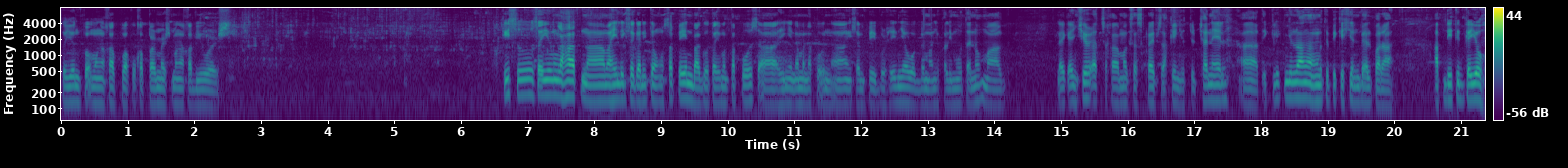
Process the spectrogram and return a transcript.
So yun po mga kapwa ko ka-farmers, mga ka-viewers. Okay, so sa yung lahat na mahilig sa ganitong usapin, bago tayo magtapos, ah, hingi naman ako ng isang favor sa inyo. Huwag naman nyo kalimutan no, mag like and share at saka mag-subscribe sa aking YouTube channel. At i-click nyo lang ang notification bell para updated kayo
